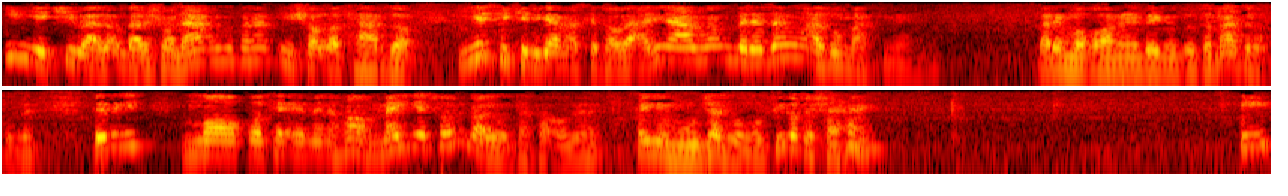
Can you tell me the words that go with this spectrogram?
این یکی الان برای شما نقل می‌کنم انشالله فردا. یه تیکی دیگه از کتاب علی نقل می‌کنم به اون از اون متنه. برای مقارنه بین دو تا متن خوبه. ببینید ما قطع منها میتون لا ینتفعه خیلی موجز و مفید و قشنگ. این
